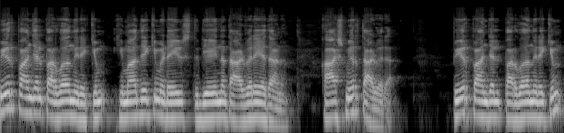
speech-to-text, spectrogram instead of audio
പീർ പാഞ്ചൽ പർവതനിരയ്ക്കും ഹിമാദ്രിക്കും ഇടയിൽ സ്ഥിതി ചെയ്യുന്ന താഴ്വര ഏതാണ്? കാശ്മീർ താഴ്വര. പീർ പാഞ്ചൽ പർവതനിരയ്ക്കും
